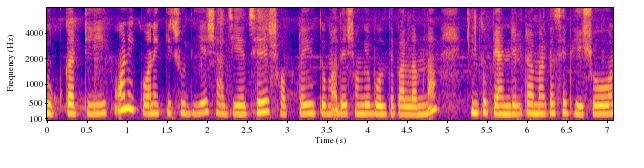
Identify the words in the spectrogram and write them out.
ধূপকাঠি, অনেক অনেক কিছু দিয়ে সাজিয়েছে। সবটাই তোমাদের সঙ্গে বলতে পারলাম না। কিন্তু প্যান্ডেলটা আমার কাছে ভীষণ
